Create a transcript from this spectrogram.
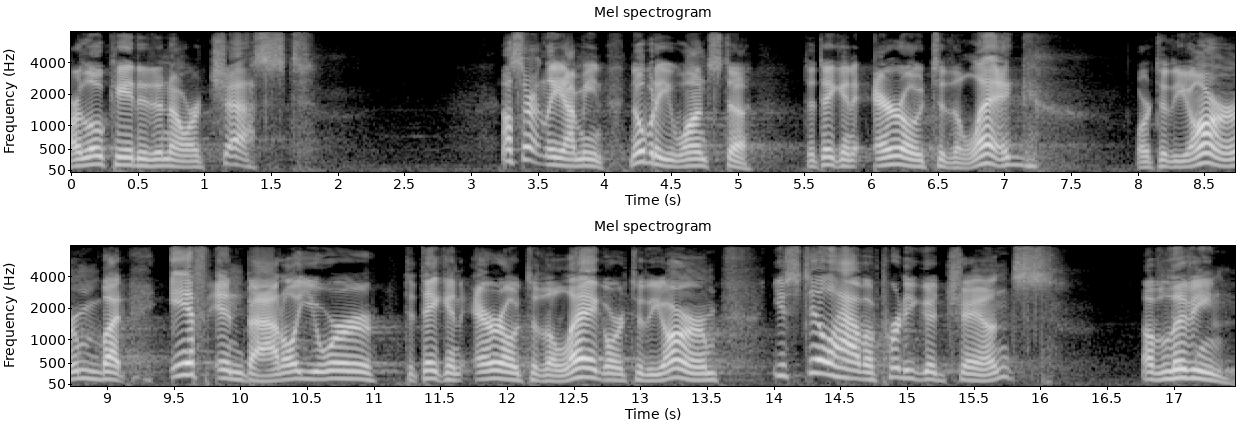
are located in our chest. Now, certainly, I mean, nobody wants to, to take an arrow to the leg or to the arm, but if in battle you were to take an arrow to the leg or to the arm, you still have a pretty good chance of living.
